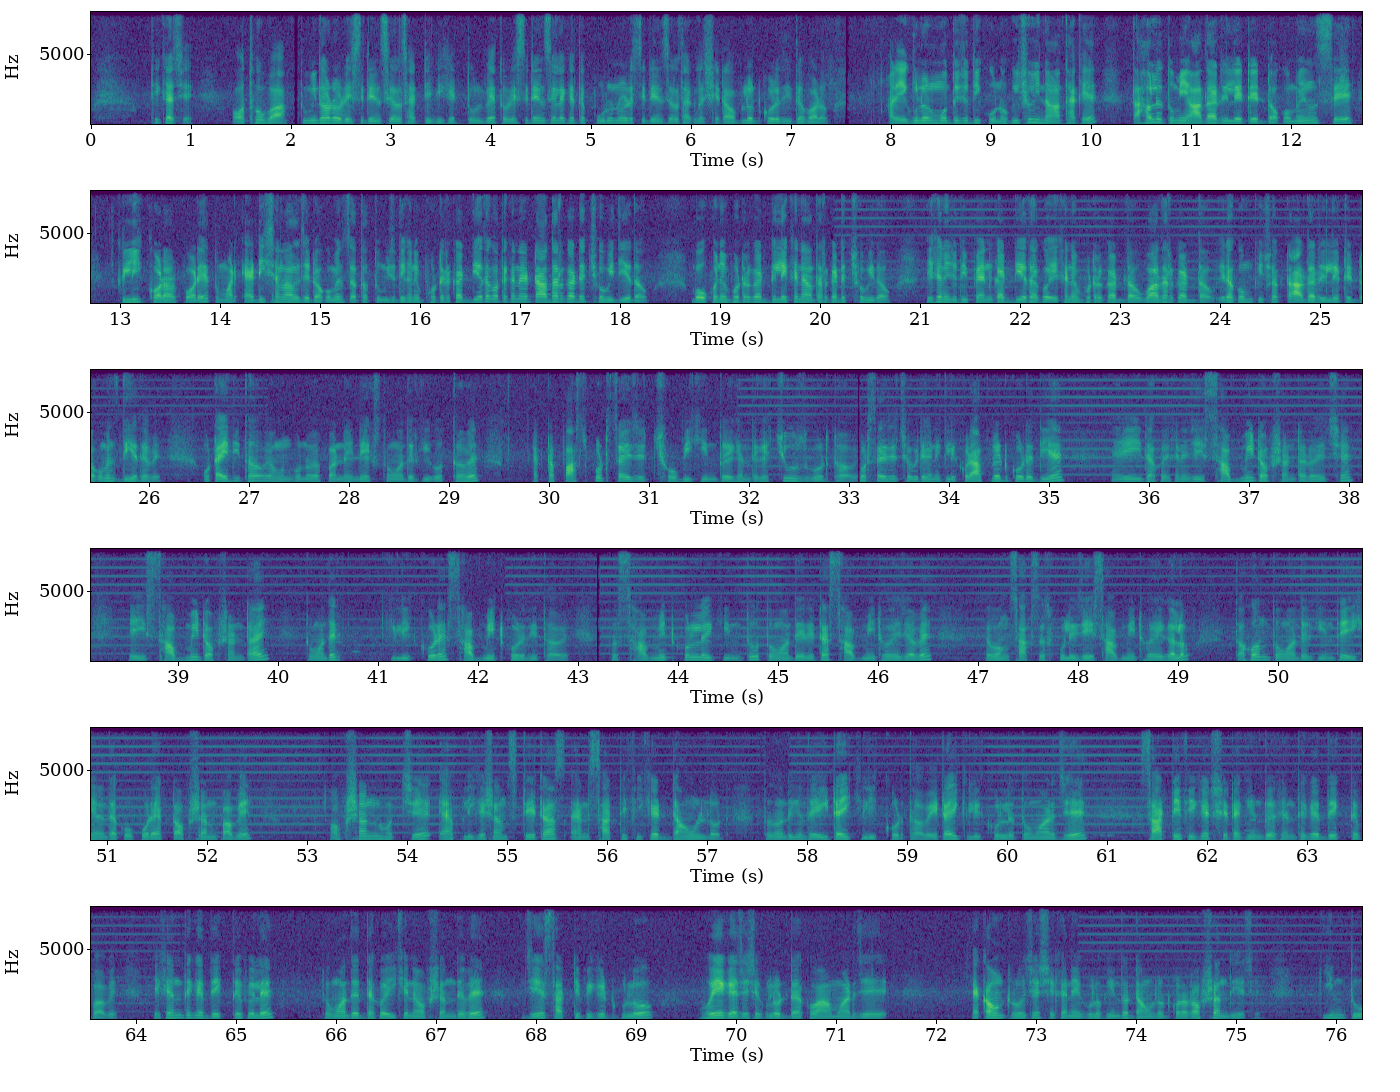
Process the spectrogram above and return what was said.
ঠিক আছে? অথবা তুমি ধরো রেসিডেন্সিয়াল সার্টিফিকেট তুলবে, তো রেসিডেন্সিয়ালের ক্ষেত্রে পুরনো রেসিডেন্সিয়াল থাকলে সেটা আপলোড করে দিতে পারো। আর এগুলোর মধ্যে যদি কোনো কিছুই না থাকে, তাহলে তুমি আদার রিলেটেড ডকুমেন্টসে ক্লিক করার পরে তোমার অ্যাডিশনাল যে ডকুমেন্টস অর্থাৎ তুমি যদি এখানে ভোটার কার্ড দিয়ে থাকো, তো এখানে একটা আধার কার্ডের ছবি দিয়ে দাও। বা ওখানে ভোটার কার্ড দিলে এখানে আধার কার্ডের ছবি দাও। এখানে যদি প্যান কার্ড দিয়ে থাকো, এখানে ভোটার কার্ড দাও বা আধার কার্ড দাও, এরকম কিছু একটা আদার রিলেটেড ডকুমেন্টস দিয়ে দেবে। ওটাই দিতে হবে, এমন কোনো ব্যাপার নেই। নেক্সট তোমাদের কী করতে হবে? একটা পাসপোর্ট সাইজের ছবি কিন্তু এখান থেকে চুজ করতে হবে। পাসপোর্ট সাইজের ছবিটা এখানে ক্লিক করে আপলোড করে দিয়ে এই দেখো, এখানে যেই সাবমিট অপশানটা রয়েছে, এই সাবমিট অপশানটায় তোমাদের ক্লিক করে সাবমিট করে দিতে হবে। তো সাবমিট করলেই কিন্তু তোমাদের এটা সাবমিট হয়ে যাবে এবং সাকসেসফুলি যেই সাবমিট হয়ে গেল, তখন তোমাদের কিন্তু এইখানে দেখো উপরে একটা অপশান পাবে। অপশান হচ্ছে application status and certificate download তো তোমাদের কিন্তু এইটাই ক্লিক করতে হবে। এটাই ক্লিক করলে তোমার যে সার্টিফিকেট সেটা কিন্তু এখান থেকে দেখতে পাবে। এখান থেকে দেখতে পেলে তোমাদের দেখো এইখানে অপশান দেবে যে সার্টিফিকেটগুলো হয়ে গেছে, সেগুলো দেখো আমার যে অ্যাকাউন্ট রয়েছে, সেখানে এগুলো কিন্তু ডাউনলোড করার অপশান দিয়েছে। কিন্তু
